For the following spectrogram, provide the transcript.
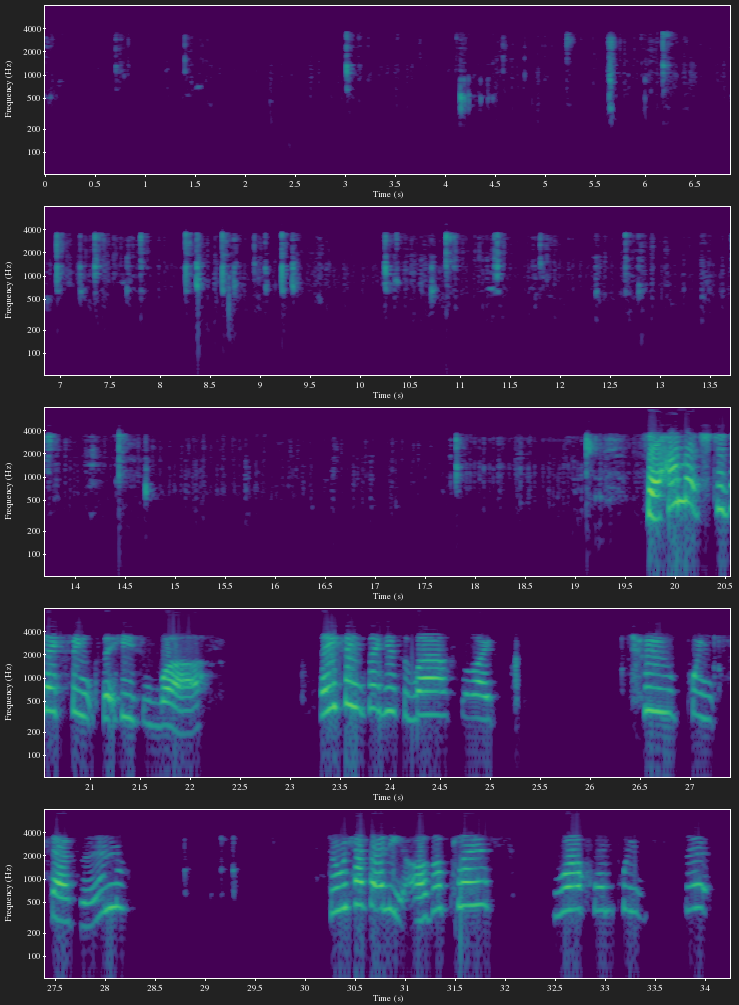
So how much do they think that he's worth? They think that he's worth like 2.7. Do we have any other players worth 1.6?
